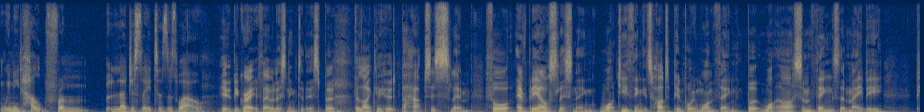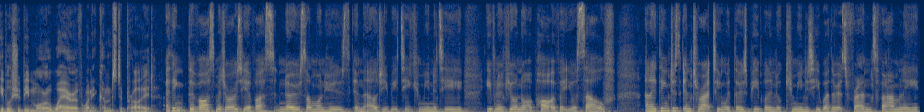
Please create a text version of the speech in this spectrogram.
we need help from legislators as well. It would be great if they were listening to this, but the likelihood perhaps is slim. For everybody else listening, what do you think? It's hard to pinpoint one thing, but what are some things that maybe people should be more aware of when it comes to pride? I think the vast majority of us know someone who's in the LGBT community, even if you're not a part of it yourself. And I think just interacting with those people in your community, whether it's friends, family,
